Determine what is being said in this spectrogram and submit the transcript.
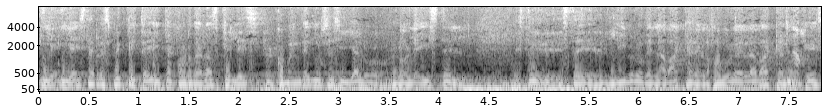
y, y, a este respecto, y te, y te, acordarás que les recomendé, no sé si ya lo, lo leíste, el, este, este libro de la vaca, de la fábula de la vaca, ¿no? no. Que es,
